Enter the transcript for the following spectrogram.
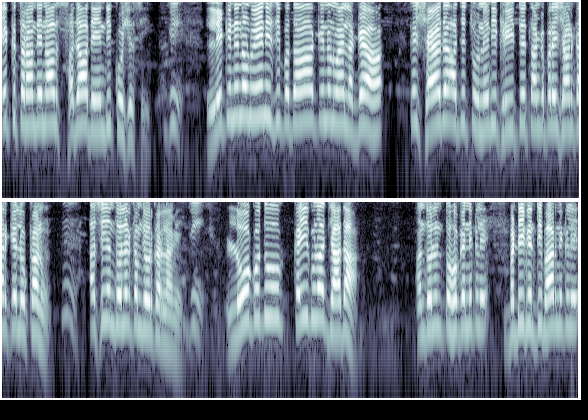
ਇੱਕ ਤਰ੍ਹਾਂ ਦੇ ਨਾਲ ਸਜ਼ਾ ਦੇਣ ਦੀ ਕੋਸ਼ਿਸ਼ ਸੀ। ਜੀ। ਲੇਕਿਨ ਇਹਨਾਂ ਨੂੰ ਇਹ ਨਹੀਂ ਸੀ ਪਤਾ ਕਿ ਇਹਨਾਂ ਨੂੰ ਐ ਲੱਗਿਆ ਕਿ ਸ਼ਾਇਦ ਅੱਜ ਝੋਨੇ ਦੀ ਖਰੀਦ ਤੇ ਤੰਗ ਪਰੇਸ਼ਾਨ ਕਰਕੇ ਲੋਕਾਂ ਨੂੰ ਅਸੀਂ ਅੰਦੋਲਨ ਕਮਜ਼ੋਰ ਕਰ ਲਾਂਗੇ। ਜੀ। ਲੋਕ ਉਦੋਂ ਕਈ ਗੁਣਾ ਜ਼ਿਆਦਾ ਅੰਦੋਲਨ ਤੋਂ ਹੋ ਕੇ ਨਿਕਲੇ ਵੱਡੀ ਗਿਣਤੀ ਬਾਹਰ ਨਿਕਲੇ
